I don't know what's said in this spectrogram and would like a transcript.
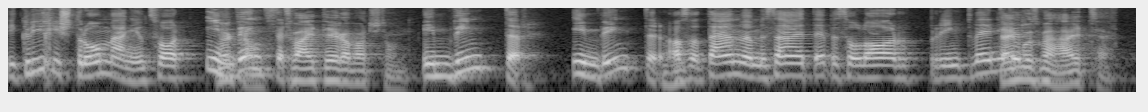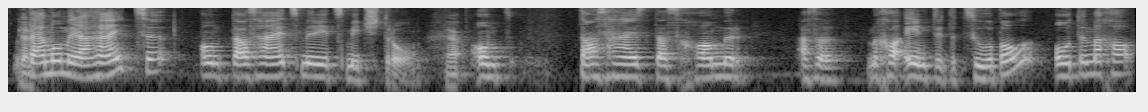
die gleiche Strommenge, und zwar im Nicht Winter. Ganz, zwei Terawattstunden. Im Winter im Winter. Also dann, wenn man sagt, eben Solar bringt weniger. Dann muss man heizen. Genau. Dann muss man ja heizen und das heizen wir jetzt mit Strom. Ja. Und das heißt, das kann man, also man kann entweder zubauen oder man kann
